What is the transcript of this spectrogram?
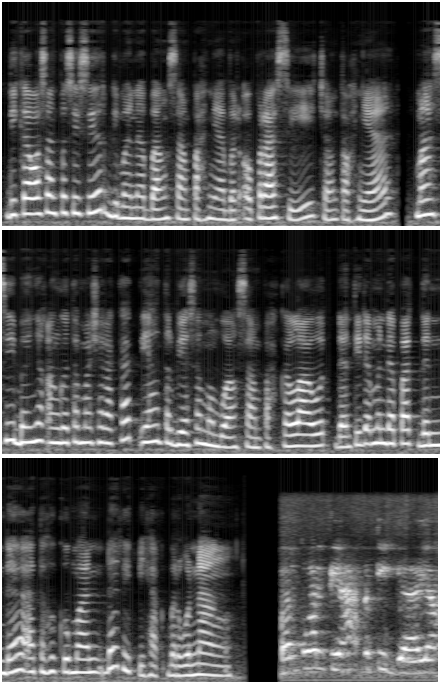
Di kawasan pesisir di mana bank sampahnya beroperasi, contohnya, masih banyak anggota masyarakat yang terbiasa membuang sampah ke laut dan tidak mendapat denda atau hukuman dari pihak berwenang. Bantuan pihak ketiga yang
